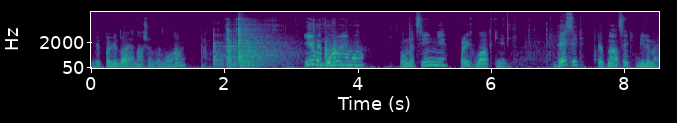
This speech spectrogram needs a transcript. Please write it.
відповідає нашим вимогам. І виконуємо повноцінні прихватки 10-15 мм.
